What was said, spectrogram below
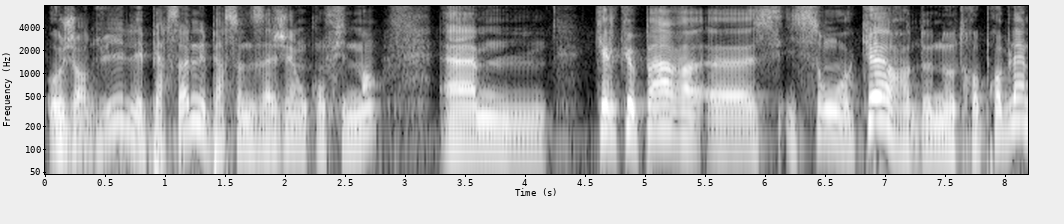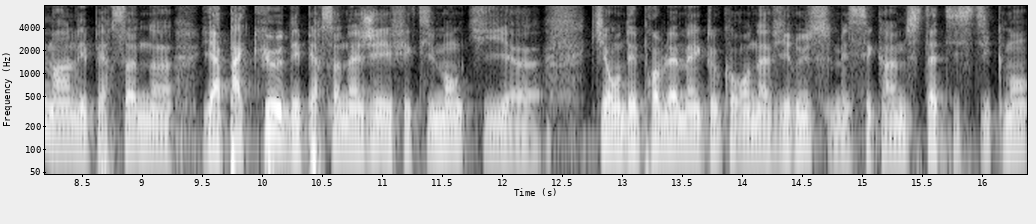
Aujourd'hui, les personnes, les personnes âgées en confinement, quelque part, euh, ils sont au cœur de notre problème. Hein. Les personnes, il n'y a pas que des personnes âgées effectivement qui euh, qui ont des problèmes avec le coronavirus, mais c'est quand même statistiquement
